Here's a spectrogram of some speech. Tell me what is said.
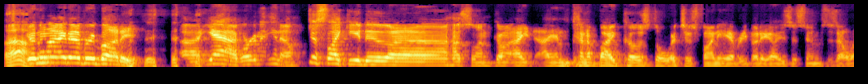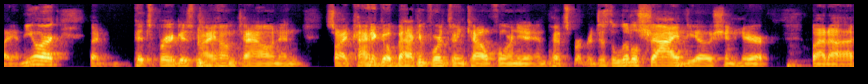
Ah. Good night, everybody. uh, yeah, we're gonna, you know, just like you do, uh, hustling. I, I am kind of bi-coastal, which is funny. Everybody always assumes is LA and New York, but Pittsburgh is my hometown, and so I kind of go back and forth between California and Pittsburgh. We're just a little shy of the ocean here, but uh,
